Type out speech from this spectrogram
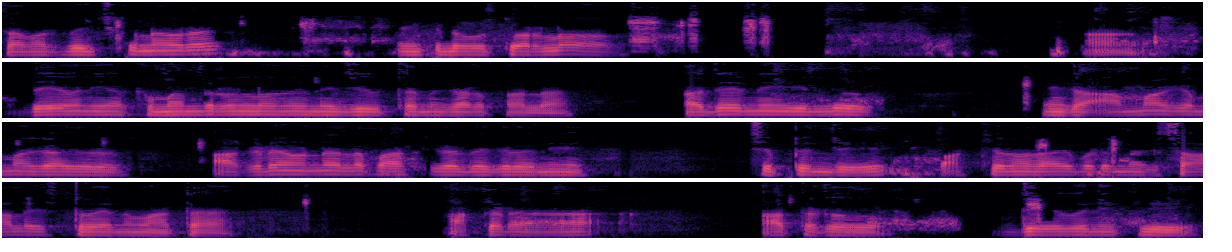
సమర్పించుకున్నావురా ఇంక నువ్వు త్వరలో ఆ, దేవుని యొక్క మందిరంలోనే నీ జీవితాన్ని గడపాలా? అదే నీ ఇల్లు. ఇంకా అమ్మ గిమ్మ కాదు. అక్కడే ఉండాలి పాస్టర్ గారి దగ్గర అని చెప్పింది. వాక్యం రాయబడి నాకు చాలా ఇష్టమైన మాట. అక్కడ అతడు దేవునికి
